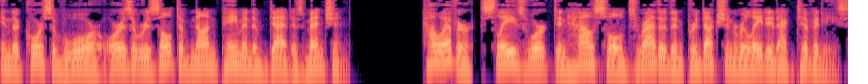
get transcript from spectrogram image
in the course of war or as a result of non-payment of debt is mentioned. However, slaves worked in households rather than production-related activities.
